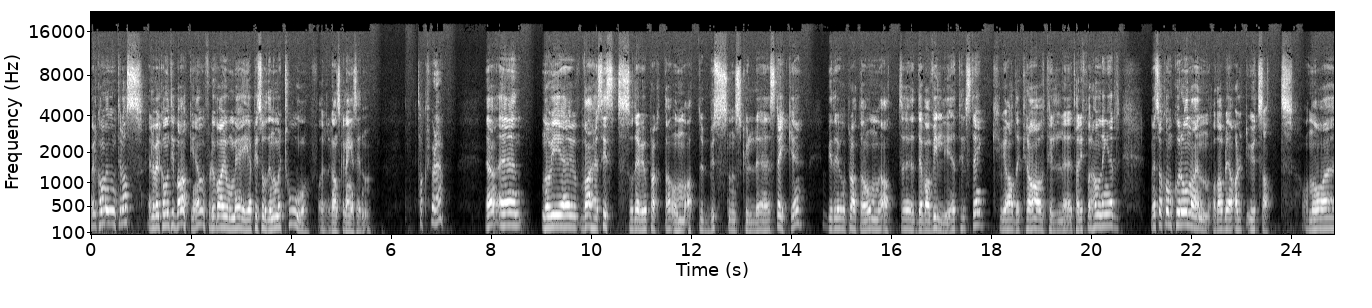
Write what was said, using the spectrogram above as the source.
Velkommen til oss, eller velkommen tilbake igjen, for du var jo med i episode nummer to for ganske lenge siden. Takk for det. Ja, eh, når vi eh, var her sist, så drev vi og prata om at bussen skulle streike. Vi drev og prata om at eh, det var vilje til streik. Vi hadde krav til eh, tarifforhandlinger. Men så kom koronaen, og da ble alt utsatt. Og nå eh,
